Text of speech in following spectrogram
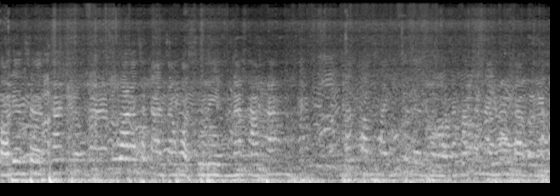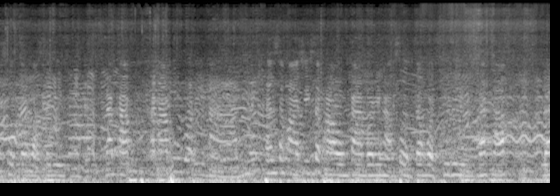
ขอเรียนเชิญท่านผู้ว่าราชการจังหวัดสุรินทร์นะคะท่าน รบริหารส่วนจังหวัดสุรินทร์นะครับ และ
